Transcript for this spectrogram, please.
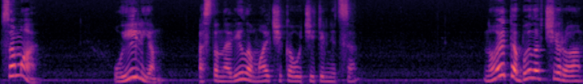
«Сама». «Уильям!» – остановила мальчика учительница. Но это было вчера.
